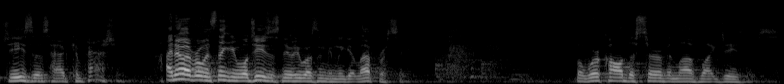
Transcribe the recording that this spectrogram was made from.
Jesus had compassion. I know everyone's thinking, well, Jesus knew he wasn't going to get leprosy. But we're called to serve and love like Jesus.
